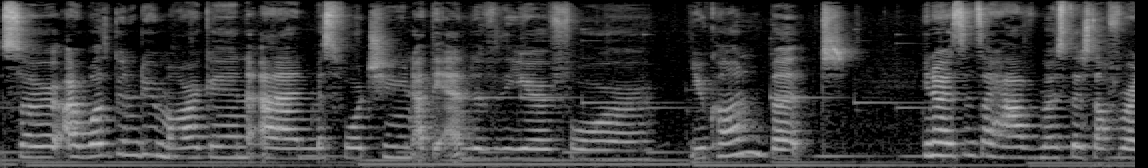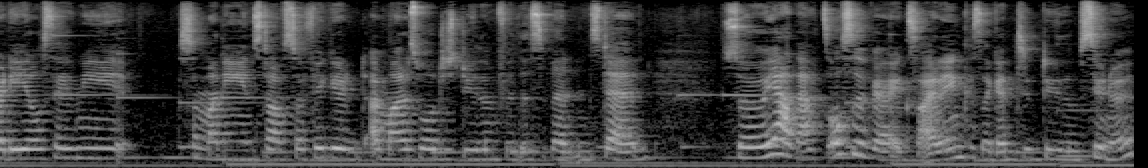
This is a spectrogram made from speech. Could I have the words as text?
So I was going to do Morrigan and Miss Fortune at the end of the year for Yukon, but you know, since I have most of their stuff already, it'll save me some money and stuff so I figured I might as well just do them for this event instead. So yeah, that's also very exciting because I get to do them sooner.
